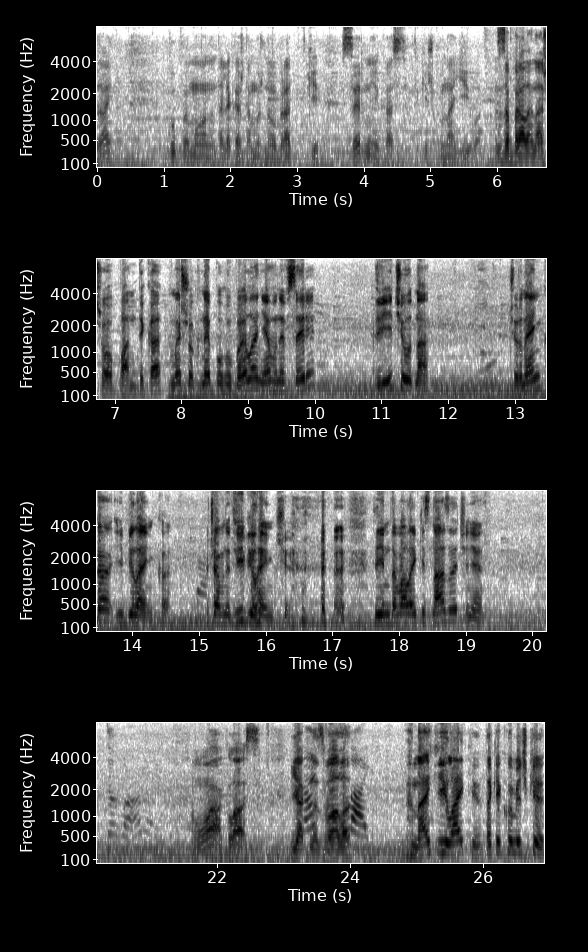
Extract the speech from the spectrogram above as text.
давай купимо. Наталя каже, там можна обрати такі сирні, якраз такі, щоб вона їла. Забрали нашого пандика. Мишок не погубила, ні, вони в сирі? Дві чи одна? Чорненька і біленька. Хоча вони дві біленькі. Ти їм давала якісь назви чи ні? Давала. О, клас. Як назвала? Найки і лайки, так як хомячки.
